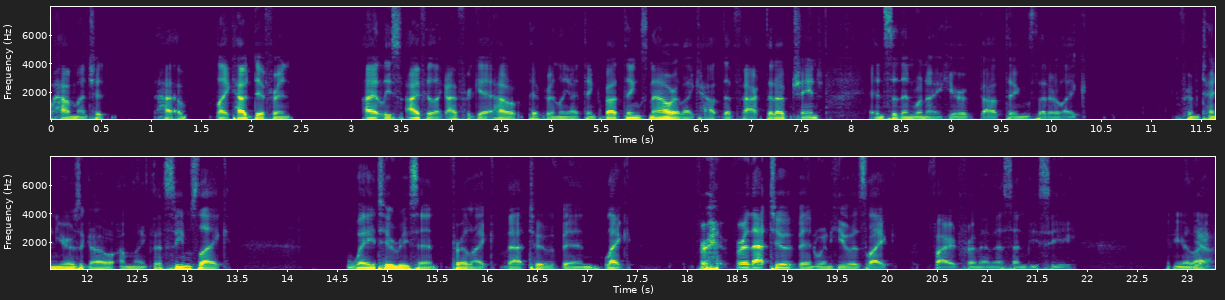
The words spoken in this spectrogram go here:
how much it how like how different I at least I feel like I forget how differently I think about things now or like how the fact that I've changed. And so then when I hear about things that are like from 10 years ago, I'm like that seems like way too recent for like that to have been like for for that to have been when he was like fired from MSNBC. And you're like, Yeah.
